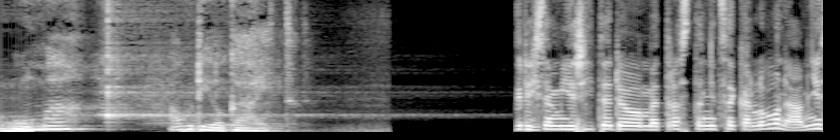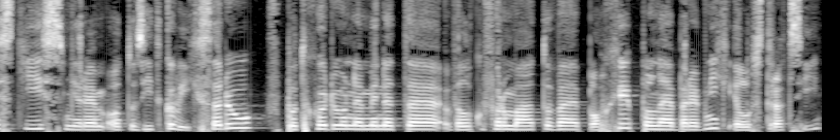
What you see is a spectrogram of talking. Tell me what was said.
Uma Audio Guide. Když zamíříte do metra stanice Karlovo náměstí směrem od Zítkových sadů, v podchodu neminete velkoformátové plochy plné barevných ilustrací.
